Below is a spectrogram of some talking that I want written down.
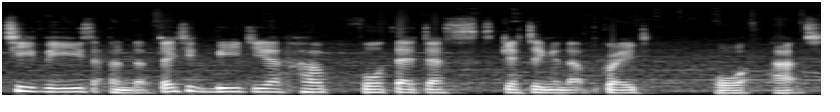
TVs, and updated media hub for their desks getting an upgrade or at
